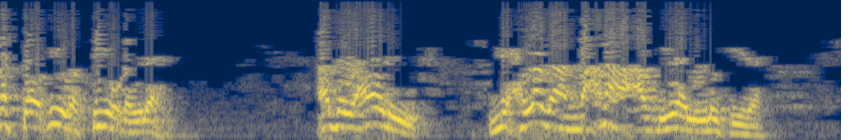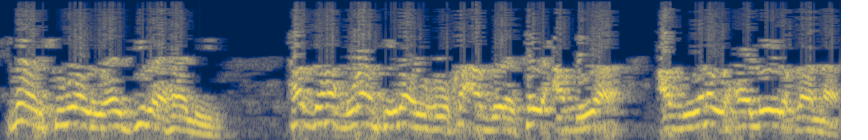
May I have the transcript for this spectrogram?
naftoodiiba siiyow dha ilaahay. Hadda waxaa la yidhi nixladan macnaha cadiyaa loola jeedaa. Maharki waa waajiba ahaa la yidhi haddana qur'aanka ilaahay wuxuu ka cabiray shay cadiyaa cadiyana waxaa loo yaqaanaa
